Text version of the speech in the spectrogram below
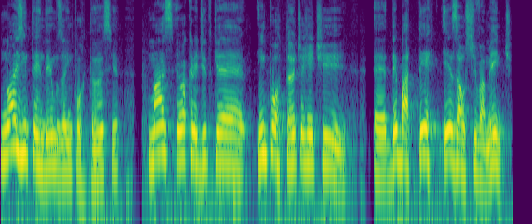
Nós entendemos a importância, mas eu acredito que é importante a gente é, debater exaustivamente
